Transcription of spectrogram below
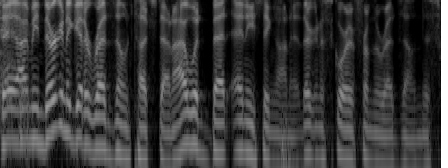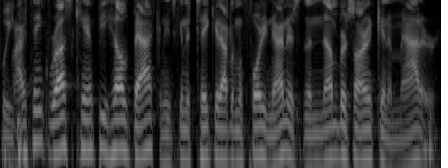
They, I mean, they're going to get a red zone touchdown. I would bet anything on it. They're going to score it from the red zone this week. I think Russ can't be held back, and he's going to take it out on the 49ers. The numbers aren't going to matter.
